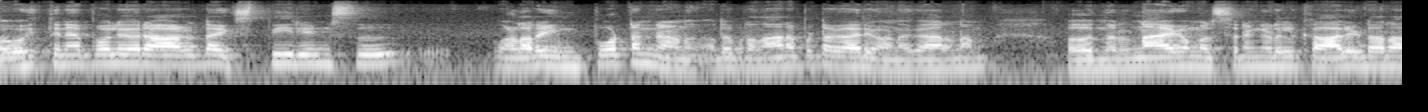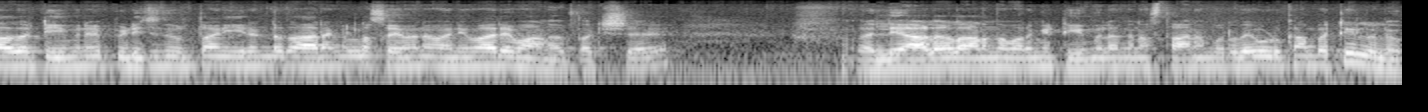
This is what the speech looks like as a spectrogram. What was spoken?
രോഹിത്തിനെ പോലെ ഒരാളുടെ എക്സ്പീരിയൻസ് വളരെ ഇമ്പോർട്ടന്റ് ആണ്. അത് പ്രധാനപ്പെട്ട കാര്യമാണ്. കാരണം നിർണായക മത്സരങ്ങളിൽ കാലിടറാതെ ടീമിനെ പിടിച്ചു നിർത്താൻ ഈ രണ്ട് താരങ്ങളുടെ സേവനം അനിവാര്യമാണ്. പക്ഷേ വലിയ ആളുകളാണെന്ന് പറഞ്ഞ് ടീമിൽ അങ്ങനെ സ്ഥാനം വെറുതെ കൊടുക്കാൻ പറ്റില്ലല്ലോ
